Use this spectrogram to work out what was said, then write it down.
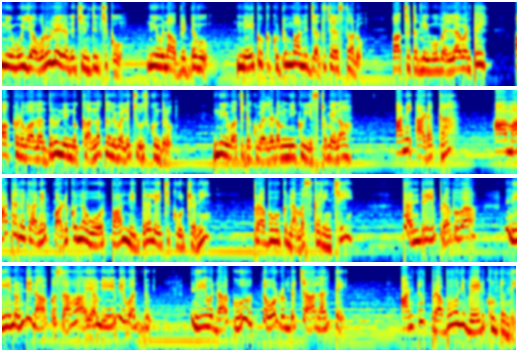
నీవు ఎవరూ లేరని చింతించుకు. నీవు నా బిడ్డవు. నీకొక కుటుంబాన్ని జత చేస్తాను. అచ్చట నీవు వెళ్ళావంటే అక్కడ వాళ్ళందరూ నిన్ను కన్న తలివల్లి చూసుకుందరు. నీవచ్చటకు వెళ్ళడం నీకు ఇష్టమేనా? అని అడగ్గా ఆ మాట అనగానే పడుకున్న ఓర్ప నిద్రలేచి కూర్చొని ప్రభువుకు నమస్కరించి తండ్రి ప్రభువా నీ నుండి నాకు సహాయం ఏమీ వద్దు. నీవు నాకు తోడుండు చాలంతే అంటూ ప్రభువుని వేడుకుంటుంది.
